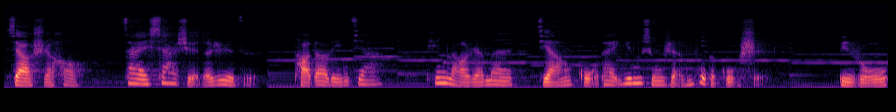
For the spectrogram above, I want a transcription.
小时候，在下雪的日子，跑到邻家。听老人们讲古代英雄人物的故事，比如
